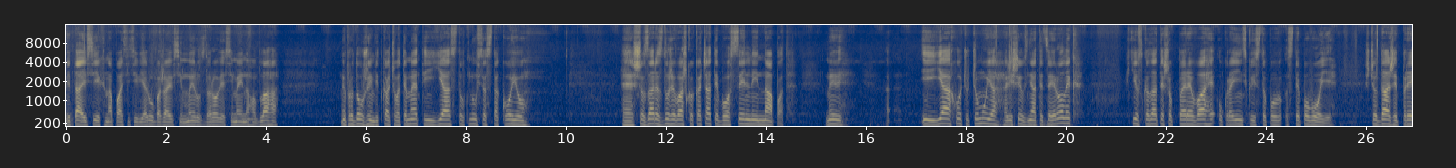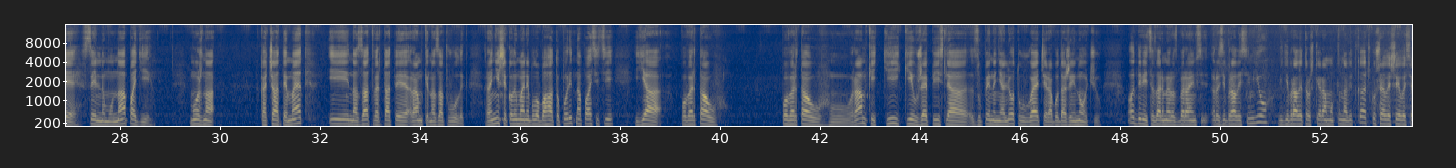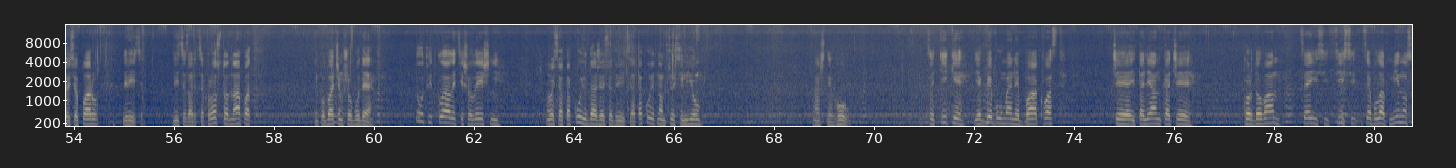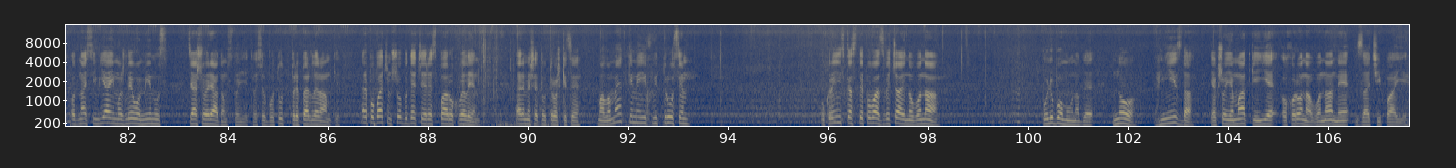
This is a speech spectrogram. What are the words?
Вітаю всіх на пасіці в Яру. Бажаю всім миру, здоров'я, сімейного блага. Ми продовжуємо відкачувати мед і я стовкнувся з такою, е, що зараз дуже важко качати, бо сильний напад. Ми... І я хочу, чому я вирішив зняти цей ролик. Хотів сказати, що переваги української степової, що навіть при сильному нападі можна качати мед і назад вертати рамки назад вулик. Раніше, коли в мене було багато порід на пасіці, я повертав, повертав рамки тільки вже після зупинення льоту ввечері або навіть і ночі. От дивіться, зараз ми розбираємо, розібрали сім'ю, відібрали трошки рамок на відкачку, ще лишилося ось пару. Дивіться, дивіться, зараз це просто напад. І побачимо, що буде. Тут відклали ці, що лишні. Ось атакують, навіть ось дивіться, атакують нам цю сім'ю. Ти гул. Це тільки, якби був у мене бакваст, чи італіанка, чи кордован, це, це була б мінус одна сім'я і, можливо, мінус ця, що рядом стоїть. Ось, бо тут приперли рамки. Зараз побачимо, що буде через пару хвилин. Зараз ми ще тут трошки це малометки, ми їх відтрусимо. Українська степова, звичайно, вона по-любому вона буде. Но гнізда, якщо є матки і є охорона, вона не зачіпає.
